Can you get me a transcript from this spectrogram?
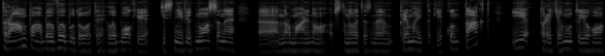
Трампа, аби вибудувати глибокі тісні відносини, е, нормально встановити з ним прямий такий контакт. І перетягнути його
